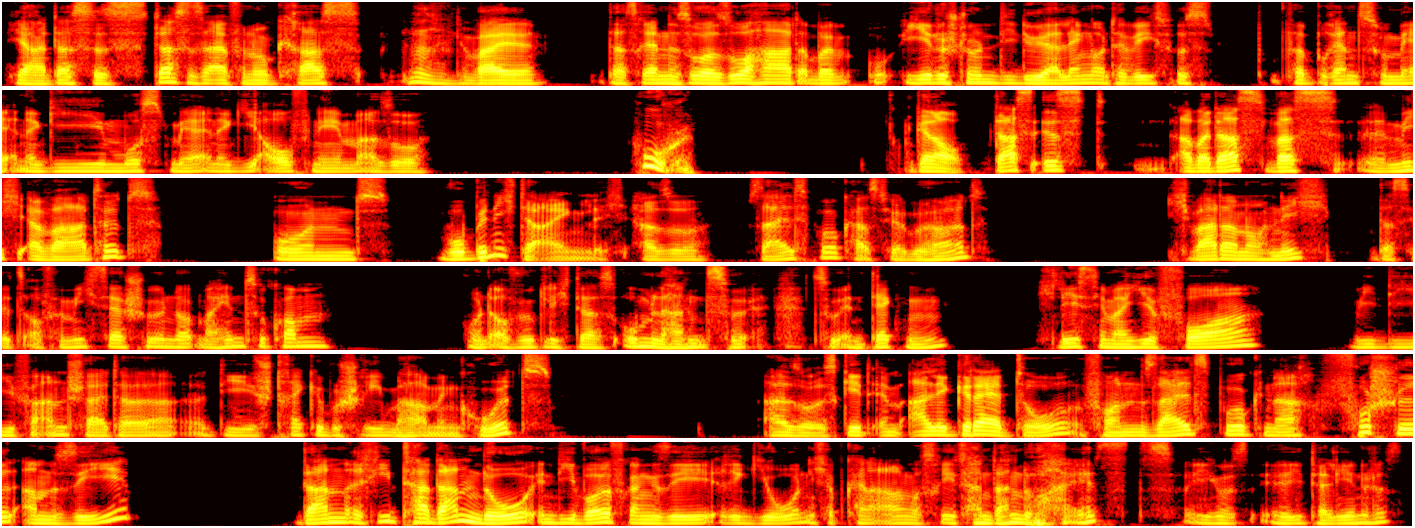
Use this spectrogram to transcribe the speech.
ja, das ist, das ist einfach nur krass, weil das Rennen ist so oder so hart, aber jede Stunde, die du ja länger unterwegs bist, verbrennst du mehr Energie, musst mehr Energie aufnehmen. Also, huh. Genau, das ist aber das, was äh, mich erwartet. Und wo bin ich da eigentlich? Also, Salzburg, hast du ja gehört. Ich war da noch nicht. Das ist jetzt auch für mich sehr schön, dort mal hinzukommen und auch wirklich das Umland zu, zu entdecken. Ich lese dir mal hier vor, wie die Veranstalter die Strecke beschrieben haben in kurz. Also es geht im Allegretto von Salzburg nach Fuschel am See, dann Ritardando in die Wolfgangsee-Region. Ich habe keine Ahnung, was Ritardando heißt. Das ist irgendwas äh, Italienisches.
